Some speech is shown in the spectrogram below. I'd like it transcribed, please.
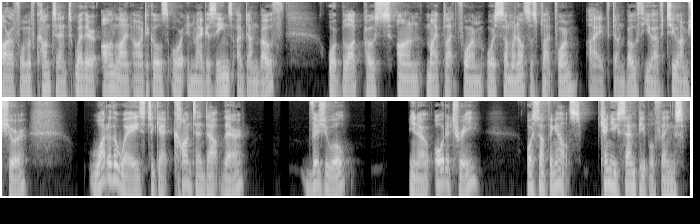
are a form of content, whether online articles or in magazines. I've done both, or blog posts on my platform or someone else's platform. I've done both. You have too, I'm sure. What are the ways to get content out there, visual, you know, auditory, or something else? Can you send people things?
